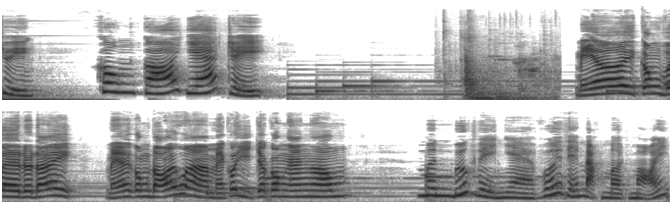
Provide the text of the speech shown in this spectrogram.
chuyện không có giá trị. Mẹ ơi con về rồi đây. Mẹ ơi con đói quá à. Mẹ có gì cho con ăn không? Minh bước về nhà với vẻ mặt mệt mỏi.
